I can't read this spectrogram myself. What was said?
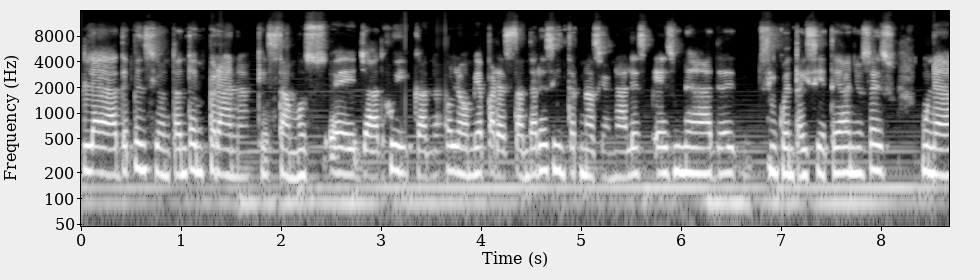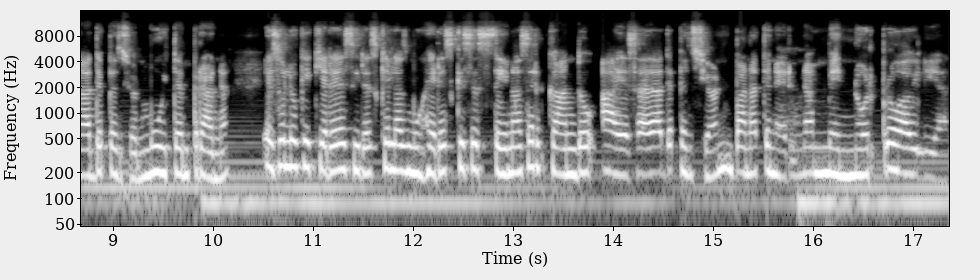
la edad de pensión tan temprana que estamos eh, ya adjudicando en Colombia para estándares internacionales es una edad de 57 años, es una edad de pensión muy temprana. Eso lo que quiere decir es que las mujeres que se estén acercando a esa edad de pensión van a tener una menor probabilidad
